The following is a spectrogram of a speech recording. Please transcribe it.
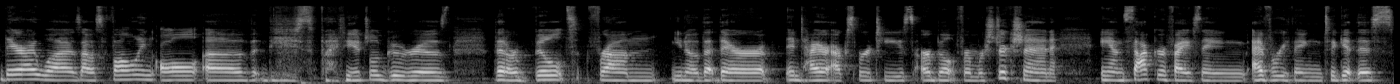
there I was. I was following all of these financial gurus that are built from, you know, that their entire expertise are built from restriction and sacrificing everything to get this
